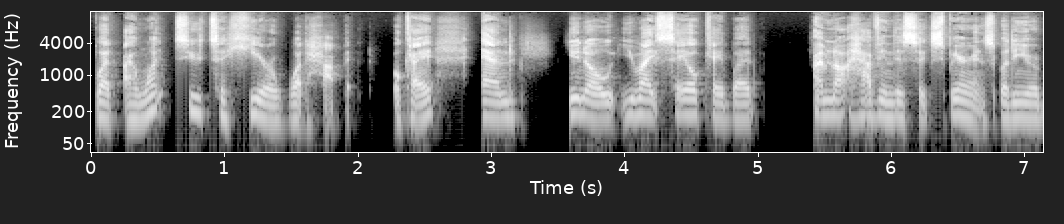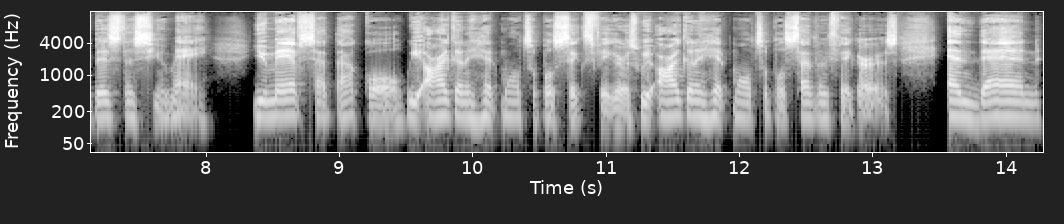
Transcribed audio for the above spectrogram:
But I want you to hear what happened. Okay. And, you know, you might say, okay, but I'm not having this experience, but in your business, you may. You may have set that goal. We are going to hit multiple six figures. We are going to hit multiple seven figures. And then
